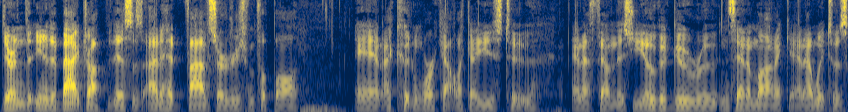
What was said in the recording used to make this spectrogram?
during the you know the backdrop of this is I'd had five surgeries from football, and I couldn't work out like I used to. And I found this yoga guru in Santa Monica, and I went to his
